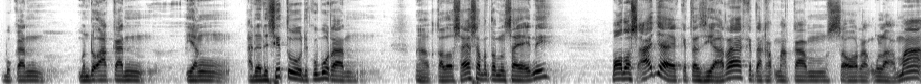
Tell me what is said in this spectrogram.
bukan mendoakan yang ada di situ di kuburan. Nah kalau saya sama teman saya ini polos aja ya kita ziarah, kita ke makam seorang ulama,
